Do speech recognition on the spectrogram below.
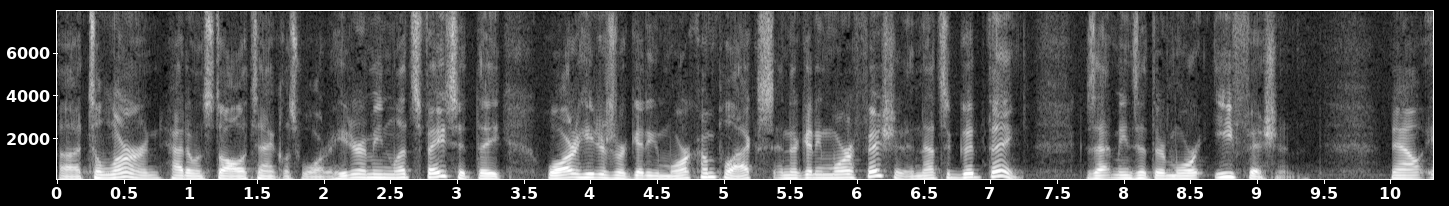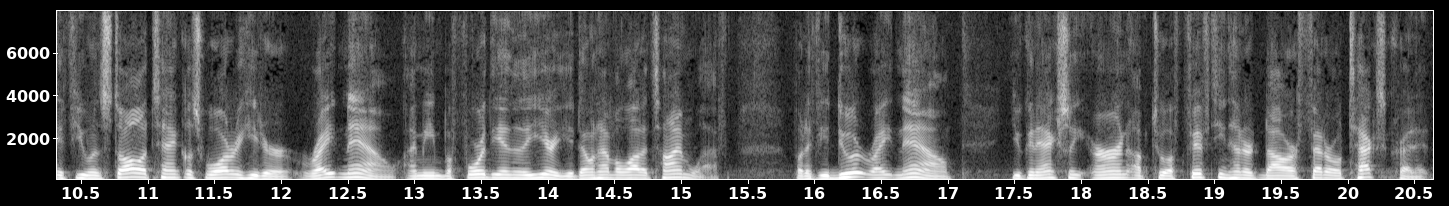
uh, to learn how to install a tankless water heater. I mean, let's face it, the water heaters are getting more complex and they're getting more efficient, and that's a good thing because that means that they're more efficient. Now, if you install a tankless water heater right now, I mean, before the end of the year, you don't have a lot of time left. But if you do it right now, you can actually earn up to a $1,500 federal tax credit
